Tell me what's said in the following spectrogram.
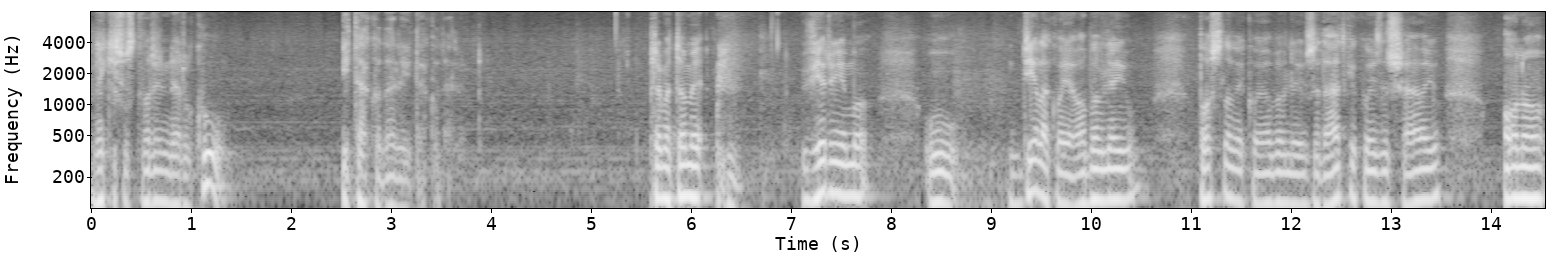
Neki su stvoreni na ruku i tako dalje i tako dalje. Prema tome, vjerujemo u dijela koje obavljaju, poslove koje obavljaju, zadatke koje izvršavaju, ono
